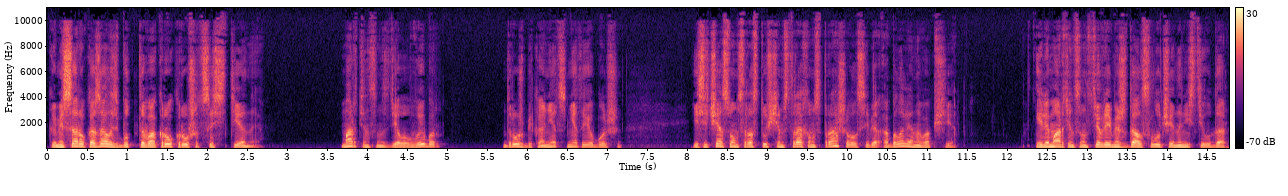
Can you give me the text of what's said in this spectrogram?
Комиссару казалось, будто вокруг рушатся стены. Мартинсон сделал выбор. Дружбе конец, нет ее больше — и сейчас он с растущим страхом спрашивал себя, а была ли она вообще? Или Мартинсон все время ждал случая нанести удар?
